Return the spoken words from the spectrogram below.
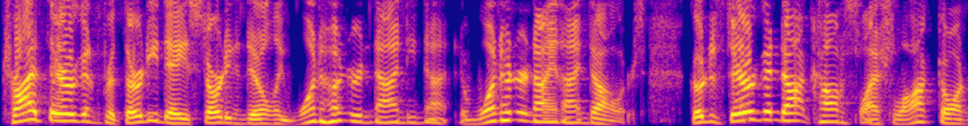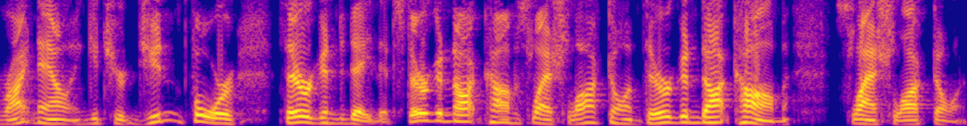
Try Theragun for 30 days starting at only 199 $199. Go to Theragun.com slash locked on right now and get your Gen 4 Theragun today. That's Theragun.com slash locked on, Theragun.com slash locked on.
